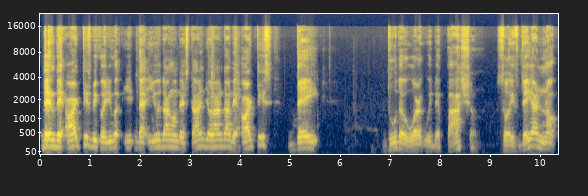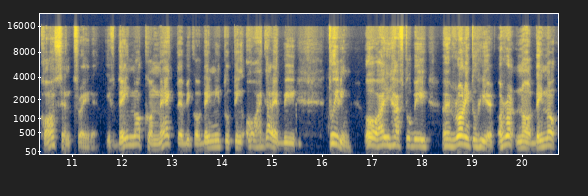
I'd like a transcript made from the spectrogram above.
then the artist because you got you, that you don't understand, Yolanda. The artists they do the work with the passion. So if they are not concentrated, if they not connected because they need to think, oh, I gotta be tweeting. Oh, I have to be uh, running to here or run. No, they know.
